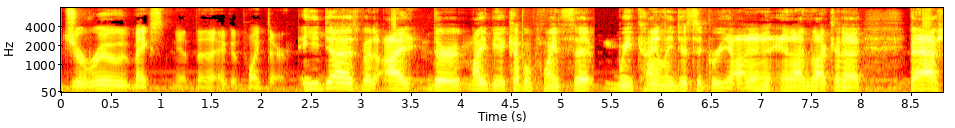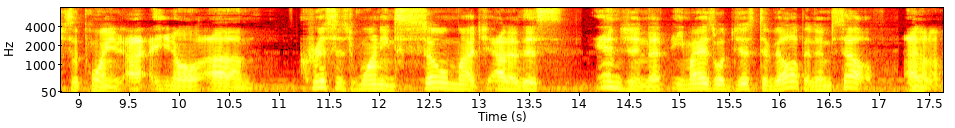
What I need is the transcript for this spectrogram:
Giroux makes you know, a good point there. He does, but I there might be a couple points that we kindly disagree on, and, and I'm not going to bash the point. I, you know, um, Chris is wanting so much out of this engine that he might as well just develop it himself. I don't know.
